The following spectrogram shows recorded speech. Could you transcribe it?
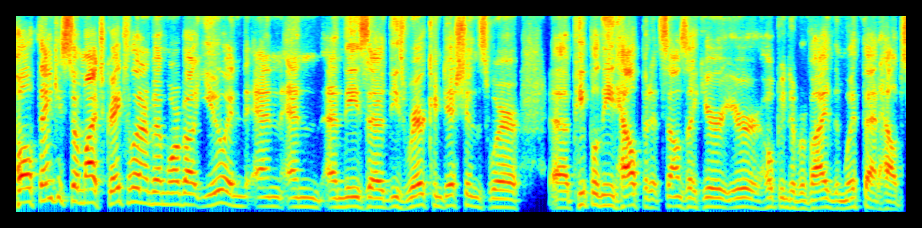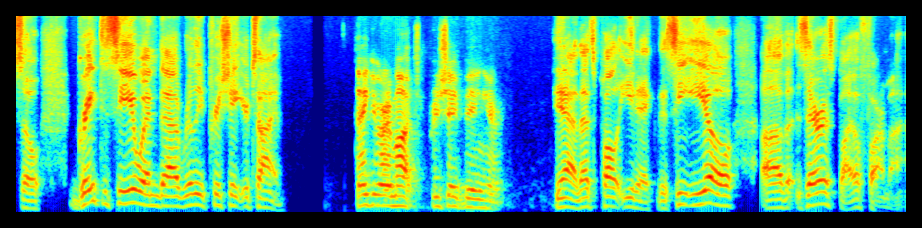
Paul. Thank you so much. Great to learn a bit more about you and and and and these uh, these rare conditions where uh, people need help, and it sounds like you're you're hoping to provide them with that help. So great to see you, and uh, really appreciate your time. Thank you very much. Appreciate being here. Yeah, that's Paul Edick, the CEO of Xeris Biopharma.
